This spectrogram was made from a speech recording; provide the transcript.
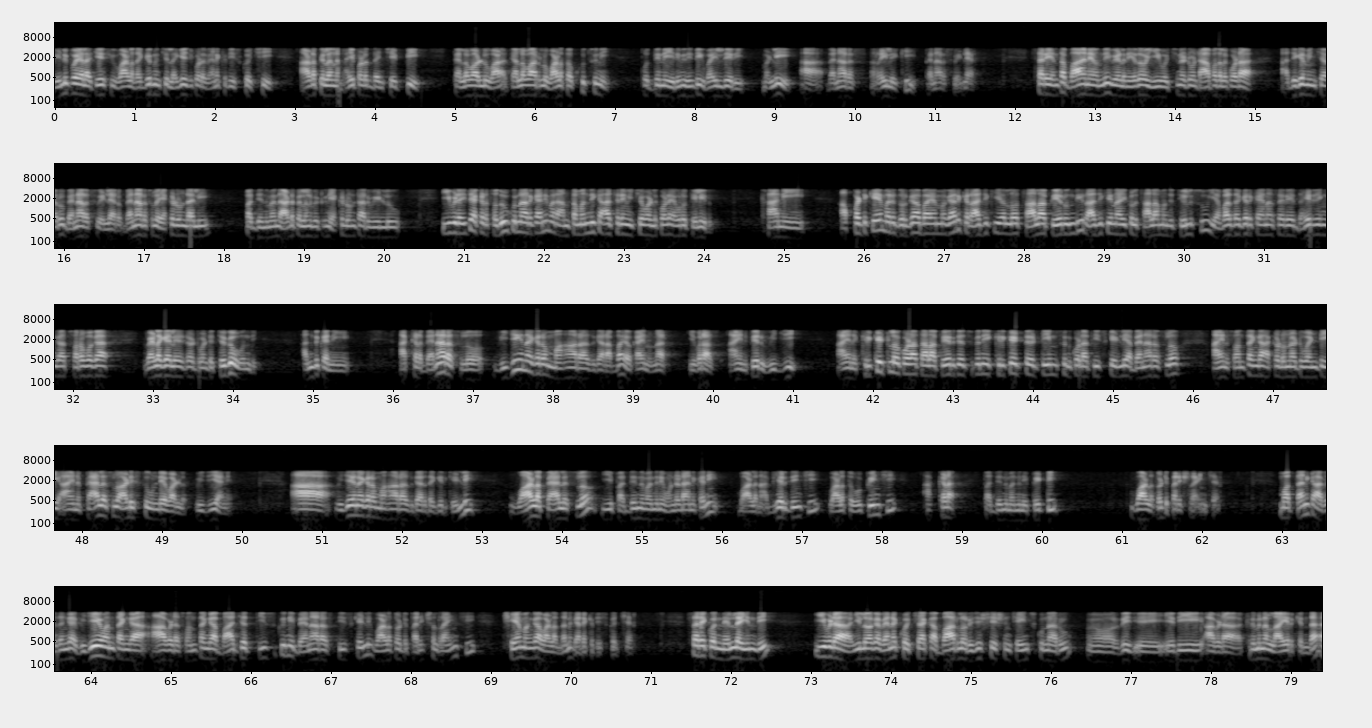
వెళ్ళిపోయేలా చేసి వాళ్ళ దగ్గర నుంచి లగేజ్ కూడా వెనక్కి తీసుకొచ్చి ఆడపిల్లల్ని భయపడొద్దని చెప్పి తెల్లవాళ్ళు తెల్లవారులు వాళ్ళతో కూర్చుని పొద్దున్నే ఎనిమిదింటికి బయలుదేరి మళ్ళీ ఆ బెనారస్ రైలు ఎక్కి బెనారస్ వెళ్ళారు సరే ఎంత బాగానే ఉంది. వీళ్ళని ఏదో ఈ వచ్చినటువంటి ఆపదలు కూడా అధిగమించారు. బెనారస్ వెళ్ళారు బెనారస్లో ఎక్కడ ఉండాలి పద్దెనిమిది మంది ఆడపిల్లలు పెట్టుకుని ఎక్కడ ఉంటారు వీళ్ళు? ఈవిడైతే అక్కడ చదువుకున్నారు కానీ మరి అంతమందికి ఆశ్రయం ఇచ్చేవాళ్ళు కూడా ఎవరో తెలియదు కానీ అప్పటికే మరి దుర్గాబాయమ్మ గారికి రాజకీయాల్లో చాలా పేరుంది. రాజకీయ నాయకులు చాలా మంది తెలుసు. ఎవరి దగ్గరికైనా సరే ధైర్యంగా చొరవగా వెళ్ళగలిగేటటువంటి తెగువ ఉంది. అందుకని అక్కడ బెనారస్లో విజయనగరం మహారాజు గారు అబ్బాయి ఒక ఆయన ఉన్నారు యువరాజ్. ఆయన పేరు విజ్జి. ఆయన క్రికెట్లో కూడా చాలా పేరు తెచ్చుకుని క్రికెట్ టీమ్స్ను కూడా తీసుకెళ్ళి ఆ బెనారస్లో ఆయన సొంతంగా అక్కడ ఉన్నటువంటి ఆయన ప్యాలెస్లో ఆడిస్తూ ఉండేవాళ్ళు విజయ్ అని. ఆ విజయనగరం మహారాజు గారి దగ్గరికి వెళ్ళి వాళ్ళ ప్యాలెస్లో ఈ పద్దెనిమిది మందిని ఉండడానికని వాళ్ళని అభ్యర్థించి వాళ్ళతో ఒప్పించి అక్కడ పద్దెనిమిది మందిని పెట్టి వాళ్ళతోటి పరీక్ష రాయించారు. మొత్తానికి ఆ విధంగా విజయవంతంగా ఆవిడ సొంతంగా బాధ్యత తీసుకుని బెనారస్ తీసుకెళ్ళి వాళ్ళతోటి పరీక్షలు రాయించి క్షేమంగా వాళ్ళందరినీ వెనక్కి తీసుకొచ్చారు. సరే కొన్ని నెలలు అయింది ఈవిడ ఈలోగా వెనక్కి వచ్చాక బార్లో రిజిస్ట్రేషన్ చేయించుకున్నారు. ఏది? ఆవిడ క్రిమినల్ లాయర్ కింద.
